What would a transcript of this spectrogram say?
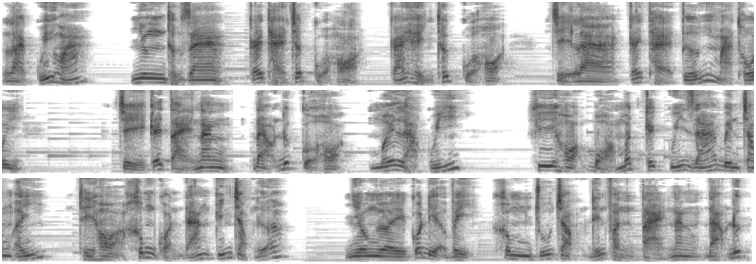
là quý hóa. Nhưng thực ra, cái thể chất của họ, cái hình thức của họ chỉ là cái thể tướng mà thôi. Chỉ cái tài năng, đạo đức của họ mới là quý. Khi họ bỏ mất cái quý giá bên trong ấy, thì họ không còn đáng kính trọng nữa. Nhiều người có địa vị không chú trọng đến phần tài năng, đạo đức,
